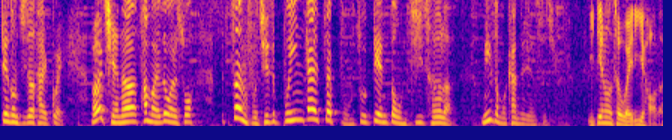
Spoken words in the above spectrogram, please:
电动机车太贵，而且呢，他们还认为说政府其实不应该再补助电动机车了。你怎么看这件事情？以电动车为例好了。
